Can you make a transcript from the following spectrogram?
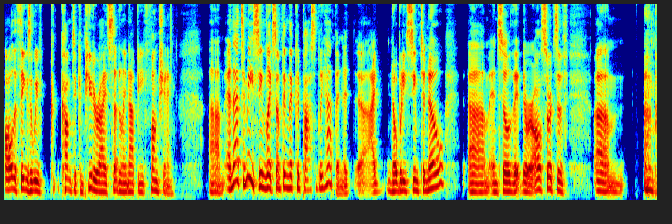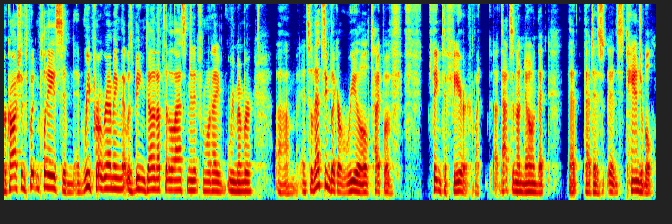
all the things that we've c- come to computerize suddenly not be functioning? Um, and that to me seemed like something that could possibly happen. It, uh, I nobody seemed to know, um, and so the, there were all sorts of um, precautions put in place and, and reprogramming that was being done up to the last minute, from what I remember. Um, and so that seemed like a real type of f- thing to fear. Like uh, that's an unknown that that that is is tangible.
